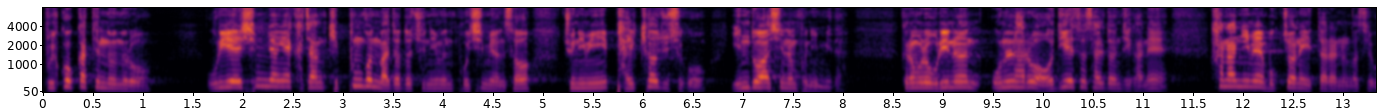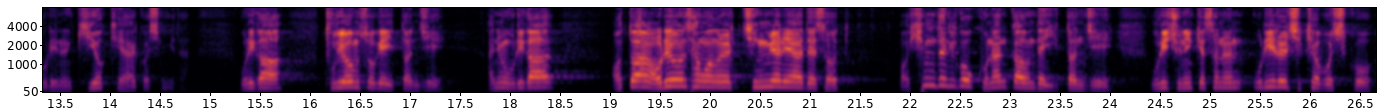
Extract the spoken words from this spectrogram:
불꽃 같은 눈으로 우리의 심령의 가장 깊은 곳마저도 주님은 보시면서 주님이 밝혀 주시고 인도하시는 분입니다. 그러므로 우리는 오늘 하루 어디에서 살던지 간에 하나님의 목전에 있다라는 것을 우리는 기억해야 할 것입니다. 우리가 두려움 속에 있던지 아니면 우리가 어떠한 어려운 상황을 직면해야 돼서 어, 힘들고 고난 가운데 있던지 우리 주님께서는 우리를 지켜보시고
